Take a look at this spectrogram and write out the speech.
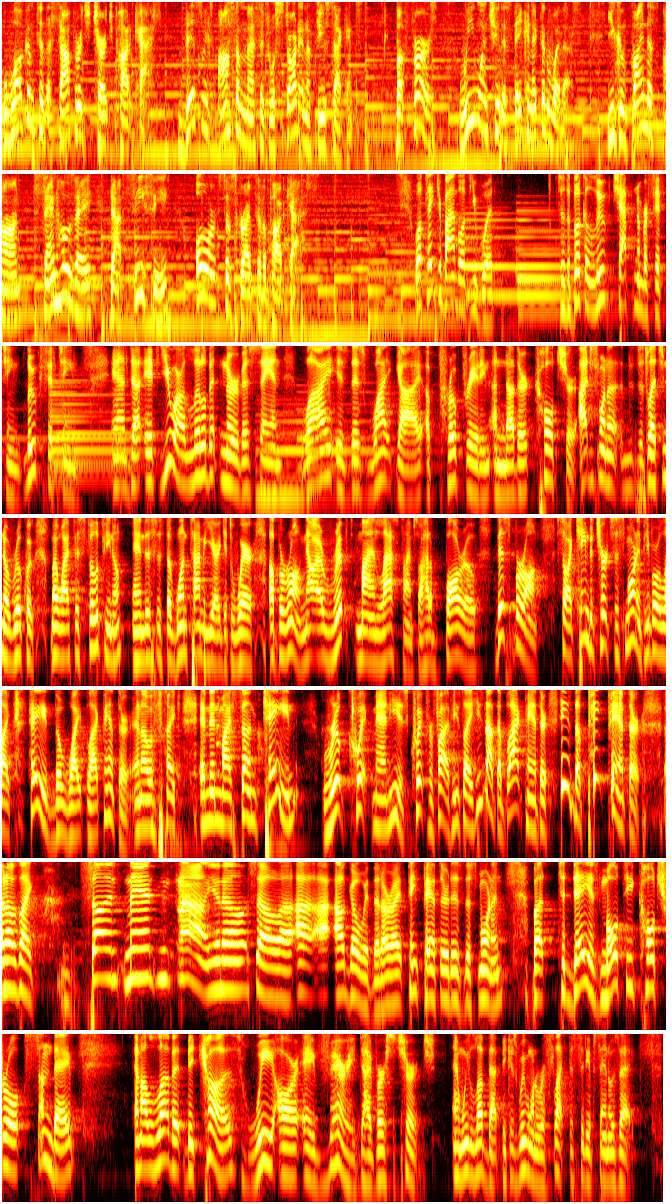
Welcome to the Southridge Church podcast. This week's awesome message will start in a few seconds. But first, we want you to stay connected with us. You can find us on sanjose.cc or subscribe to the podcast. Well, take your Bible if you would to the book of Luke, chapter number 15. Luke 15. And uh, if you are a little bit nervous saying, why is this white guy appropriating another culture? I just want to just let you know real quick. My wife is Filipino, and this is the one time a year I get to wear a barong. Now, I ripped mine last time, so I had to borrow this barong. So I came to church this morning. People were like, hey, the white Black Panther. And I was like, and then my son Kane, real quick, man, he is quick for five. He's like, he's not the Black Panther, he's the Pink Panther. And I was like, son, man, nah, you know. So uh, I, I, will go with it, all right? Pink Panther it is this morning. But today is Multicultural Sunday. And I love it because we are a very diverse church. And we love that because we want to reflect the city of San Jose.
